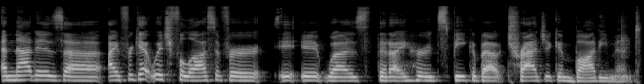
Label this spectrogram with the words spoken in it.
and that is uh, I forget which philosopher it, it was that I heard speak about tragic embodiment.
